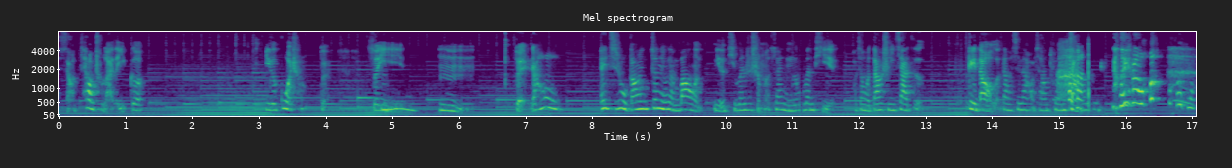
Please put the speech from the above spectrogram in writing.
想跳出来的一个一个过程，对，所以，嗯，对，然后，哎，其实我刚刚真的有点忘了你的提问是什么，虽然你的问题好像我当时一下子 get 到了，但我现在好像突然讲了，讲了有点忘了，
